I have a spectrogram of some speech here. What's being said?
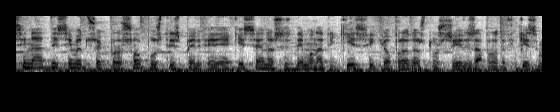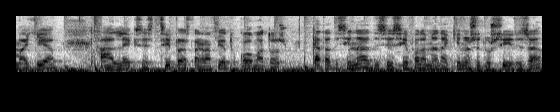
Συνάντηση με τους εκπροσώπους της Περιφερειακής Ένωσης Δήμων Αττική και ο πρόεδρος του ΣΥΡΙΖΑ Προοδευτικής Συμμαχία, Αλέξης Τσίπρας, στα γραφεία του κόμματος. Κατά τη συνάντηση, σύμφωνα με ανακοίνωση του ΣΥΡΙΖΑ,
